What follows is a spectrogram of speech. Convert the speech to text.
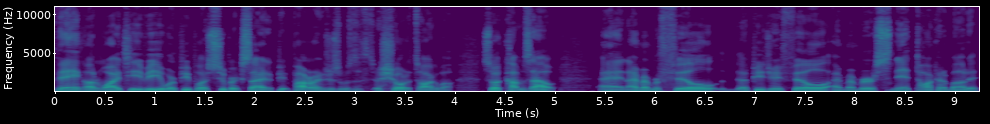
thing on YTV where people are super excited. P- Power Rangers was a show to talk about. So it comes out. And I remember Phil, uh, PJ Phil, I remember Snit talking about it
